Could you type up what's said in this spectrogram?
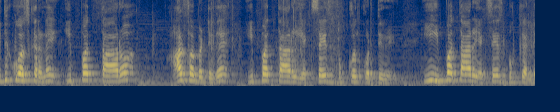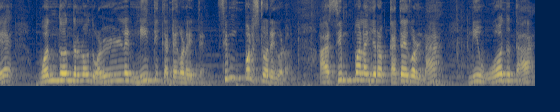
ಇದಕ್ಕೋಸ್ಕರನೇ ಇಪ್ಪತ್ತಾರು ಆಲ್ಫಾಬೆಟ್ ಇದೆ. ಇಪ್ಪತ್ತಾರು ಎಕ್ಸೈಸ್ ಬುಕ್ ಒಂದು ಕೊಡ್ತೀವಿ. ಈ ಇಪ್ಪತ್ತಾರು ಎಕ್ಸೈಸ್ ಬುಕ್ಕಲ್ಲಿ ಒಂದೊಂದರಲ್ಲೂ ಒಂದು ಒಳ್ಳೆ ನೀತಿ ಕಥೆಗಳೈತೆ ಸಿಂಪಲ್ ಸ್ಟೋರಿಗಳು. ಆ ಸಿಂಪಲ್ ಆಗಿರೋ ಕಥೆಗಳ್ನ ನೀವು ಓದುತ್ತಾ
